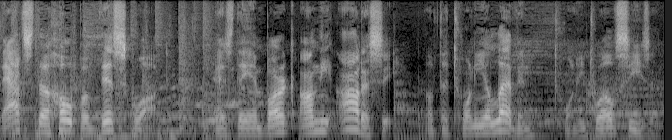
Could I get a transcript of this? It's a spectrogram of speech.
That's the hope of this squad as they embark on the odyssey of the 2011 2012 season.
